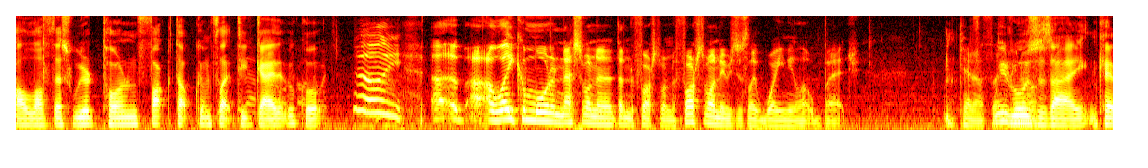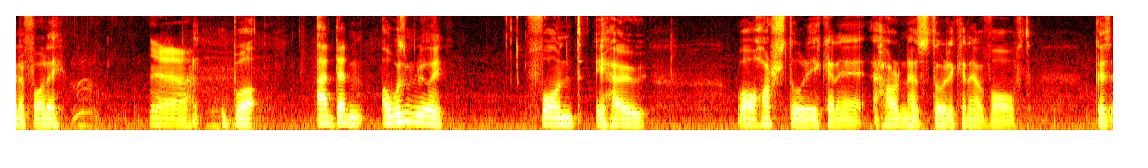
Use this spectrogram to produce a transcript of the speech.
I love this weird, torn, fucked up, conflicted guy that we've got. I, I, I like him more in this one than I did in the first one. The first one, he was just like whiny little bitch, kind of thing. Wee you know? Rose is eye and kind of funny, Yeah, but I didn't. I wasn't really fond of how well her story kind of her and his story kind of evolved because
